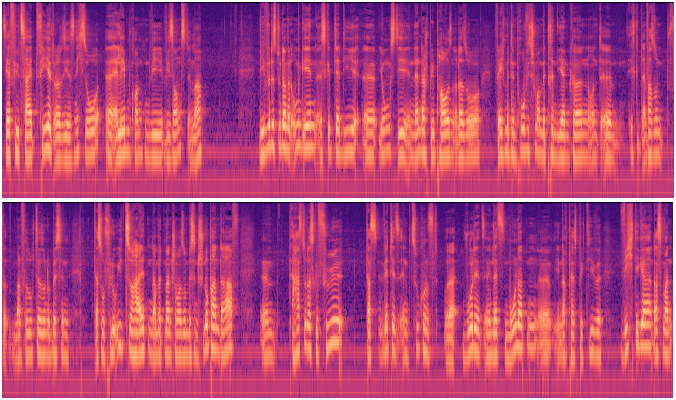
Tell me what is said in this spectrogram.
sehr viel Zeit fehlt oder sie es nicht so äh, erleben konnten wie, wie sonst immer. Wie würdest du damit umgehen? Es gibt ja die äh, Jungs, die in Länderspielpausen oder so vielleicht mit den Profis schon mal mit trainieren können. Und ähm, es gibt einfach so, man versucht ja so ein bisschen das so fluid zu halten, damit man schon mal so ein bisschen schnuppern darf. Ähm, hast du das Gefühl, das wird jetzt in Zukunft oder wurde jetzt in den letzten Monaten, äh, je nach Perspektive, wichtiger, dass man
